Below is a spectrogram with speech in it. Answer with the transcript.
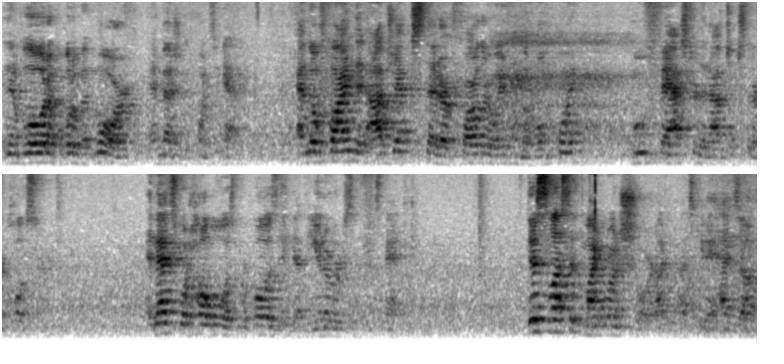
And then blow it up a little bit more and measure the points again. And they'll find that objects that are farther away from the home point move faster than objects that are closer. And that's what Hubble was proposing, that the universe is expanding. This lesson might run short, I- let's give you a heads up.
